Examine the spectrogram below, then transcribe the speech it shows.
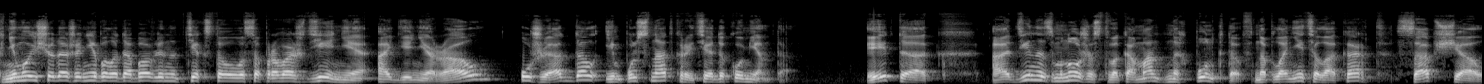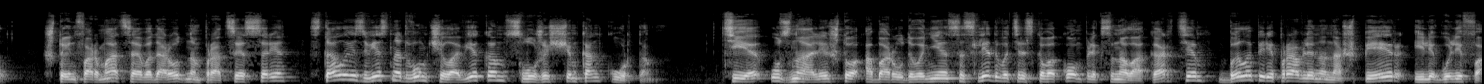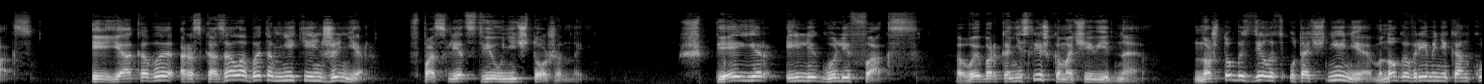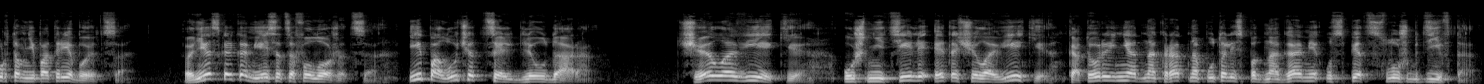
к нему еще даже не было добавлено текстового сопровождения, а генерал уже отдал импульс на открытие документа. Итак, один из множества командных пунктов на планете Лакарт сообщал, что информация о водородном процессоре стала известна двум человекам, служащим конкуртом. Те узнали, что оборудование с исследовательского комплекса на Лакарте было переправлено на Шпеер или Гулифакс. И якобы рассказал об этом некий инженер, впоследствии уничтоженный. Шпеер или Гулифакс. Выборка не слишком очевидная. Но чтобы сделать уточнение, много времени конкуртам не потребуется. В несколько месяцев уложатся и получат цель для удара – Человеки! Уж не те ли это человеки, которые неоднократно путались под ногами у спецслужб Дифта?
